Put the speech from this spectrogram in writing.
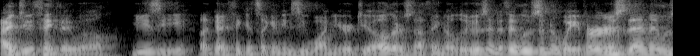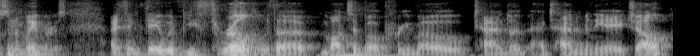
I do think they will. Easy. Like I think it's like an easy one year deal. There's nothing to lose. And if they lose into waivers, then they lose into waivers. I think they would be thrilled with a Montembeault Primeau tandem, tandem in the AHL.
